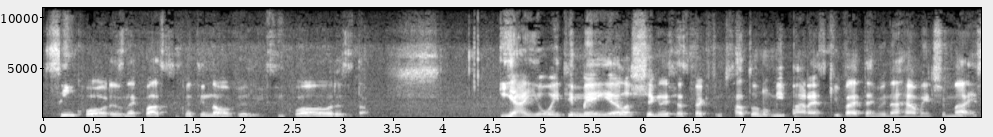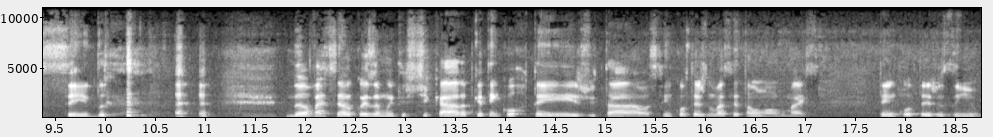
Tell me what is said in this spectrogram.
5 horas, né? 4h59 ali, 5 horas e tal. E aí, 8 e meia, ela chega nesse aspecto com Saturno, me parece que vai terminar realmente mais cedo. Não vai ser uma coisa muito esticada, porque tem cortejo e tal. Assim, o cortejo não vai ser tão longo, mas tem um cortejozinho.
